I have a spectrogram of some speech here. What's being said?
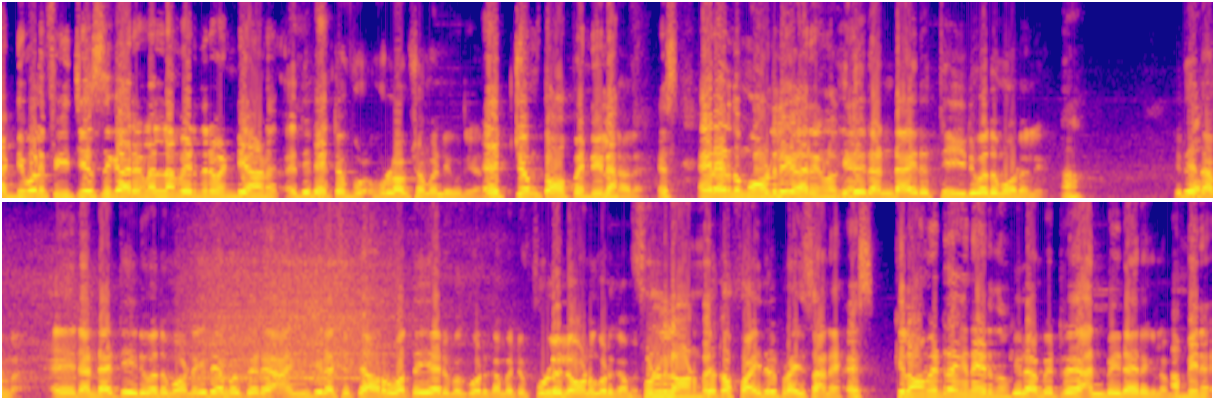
അടിപൊളി ഫീച്ചേഴ്സ് കാര്യങ്ങളെല്ലാം വരുന്ന വണ്ടിയാണ്. ഇതിന്റെ ഏറ്റവും ഫുൾ ഓപ്ഷൻ വണ്ടി കൂടിയാണ്. ഏറ്റവും ടോപ്പ് അല്ലേ. Yes. എങ്ങനെയായിരുന്നു മോഡൽ കാര്യങ്ങളൊക്കെ? ഇത് രണ്ടായിരത്തി ഇരുപത് മോഡൽ ആ. ഇത് രണ്ടായിരത്തി ഇരുപത് മോഡൽ ഇത് നമുക്ക് ഒരു അഞ്ച് ലക്ഷത്തി അറുപത്തയ്യായിരം രൂപക്ക് കൊടുക്കാൻ പറ്റും. ഫുള്ള് ലോൺ കൊടുക്കാൻ പറ്റും. ഫുൾ ലോൺ ഇതൊക്കെ ഫൈനൽ പ്രൈസ് ആണ്. കിലോമീറ്റർ എങ്ങനെയായിരുന്നു? കിലോമീറ്റർ അൻപതിനായിരം കിലോമീറ്റർ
